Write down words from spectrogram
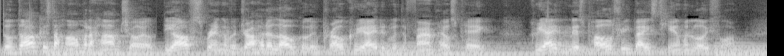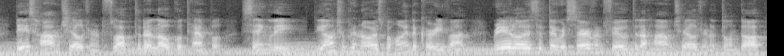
Dundalk is the home of the ham child, the offspring of a Drogheda local who procreated with the farmhouse pig, creating this poultry-based human life form. These ham children flock to their local temple, Sing Lee. The entrepreneurs behind the curry van realised if they were serving food to the ham children of Dundalk,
